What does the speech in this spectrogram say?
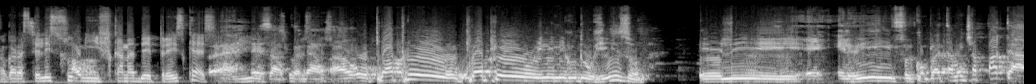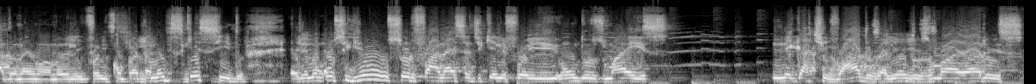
Agora, se ele sumir e ficar na deprê, esquece. É, exato. O, próprio, o próprio inimigo do riso, ele, ele foi completamente apagado, né, mano? Ele foi completamente sim, esquecido. Ele não conseguiu surfar nessa de que ele foi um dos mais negativados ali, um dos maiores.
